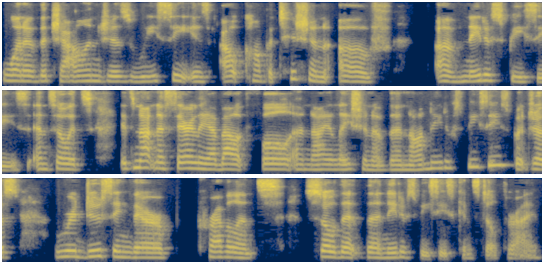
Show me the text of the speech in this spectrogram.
one of the challenges we see is out competition of of native species and so it's it's not necessarily about full annihilation of the non-native species but just reducing their prevalence so that the native species can still thrive.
